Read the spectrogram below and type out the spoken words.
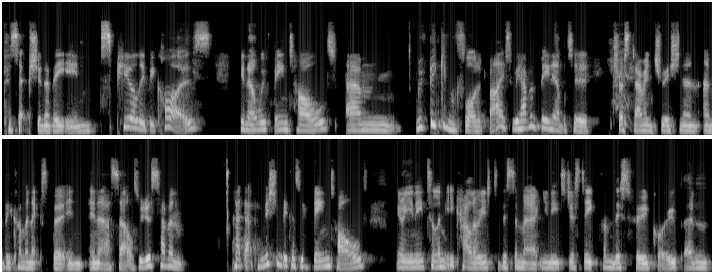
perception of eating purely because you know we've been told um, we've been given flawed advice. We haven't been able to trust our intuition and, and become an expert in in ourselves. We just haven't had that permission because we've been told you know you need to limit your calories to this amount. You need to just eat from this food group and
